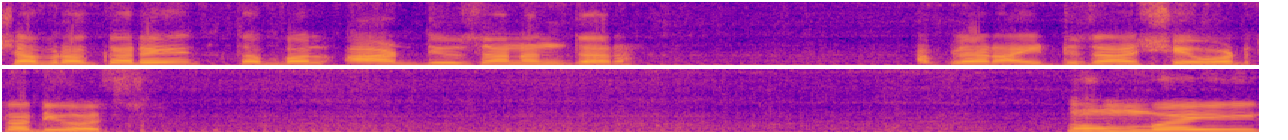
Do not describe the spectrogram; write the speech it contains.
अशा प्रकारे तब्बल आठ दिवसानंतर आपल्या राईडचा शेवटचा दिवस. मुंबई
